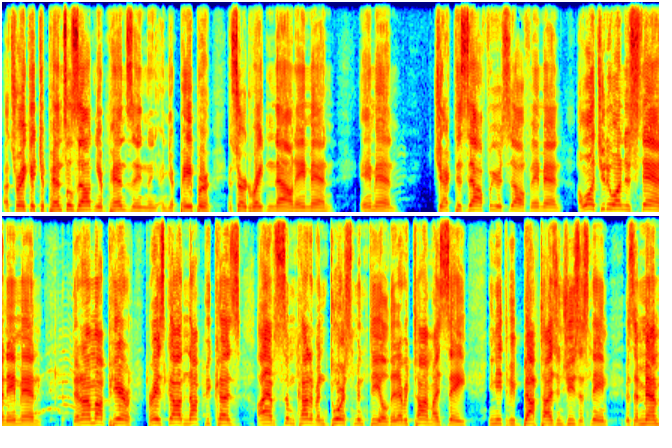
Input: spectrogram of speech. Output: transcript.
That's right. Get your pencils out and your pens and, and your paper and start writing down. Amen. Amen. Check this out for yourself. Amen. I want you to understand, amen, that I'm up here, praise God, not because I have some kind of endorsement deal that every time I say you need to be baptized in Jesus' name, there's a man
